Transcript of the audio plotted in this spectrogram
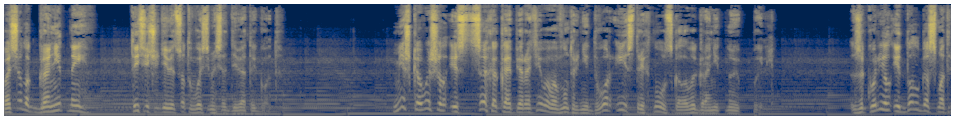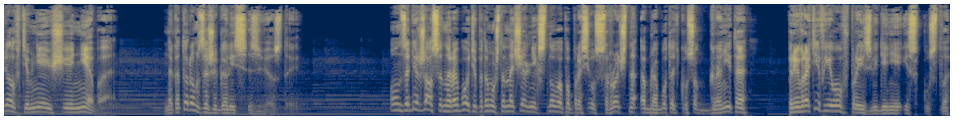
Поселок Гранитный, 1989 год. Мишка вышел из цеха кооператива во внутренний двор и стряхнул с головы гранитную пыль. Закурил и долго смотрел в темнеющее небо, на котором зажигались звезды. Он задержался на работе, потому что начальник снова попросил срочно обработать кусок гранита, превратив его в произведение искусства,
